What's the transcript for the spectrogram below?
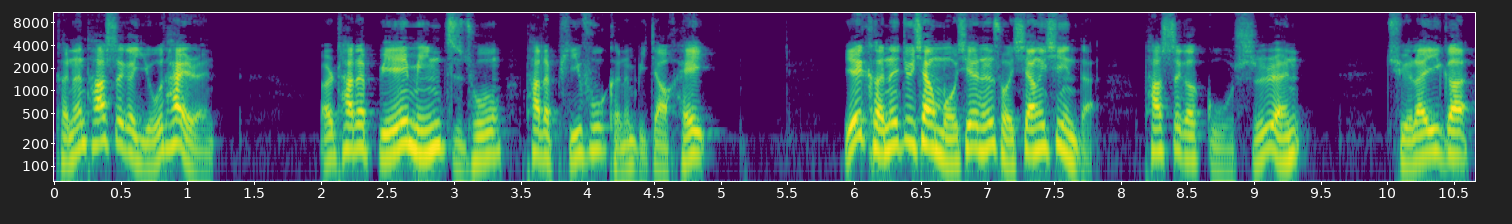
可能他是个犹太人，而他的别名指出他的皮肤可能比较黑，也可能就像某些人所相信的，他是个古时人，取了一个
